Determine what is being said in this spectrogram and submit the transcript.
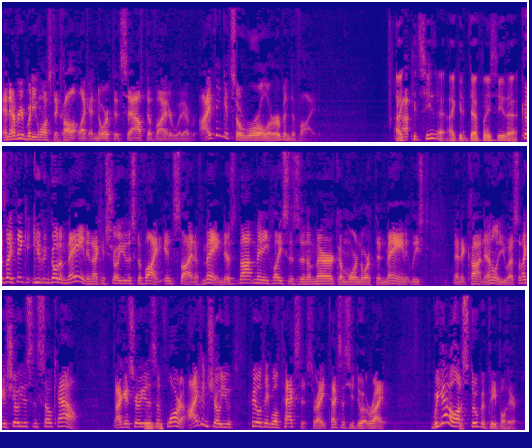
and everybody wants to call it like a north and south divide or whatever. I think it's a rural urban divide I could see that. I could definitely see that. because I think you can go to Maine and I can show you this divide inside of Maine. There's not many places in America more north than Maine, at least in the continental U.S. And I can show you this in SoCal. I can show you this in mm-hmm. Florida. I can show you. People think, well, Texas, right? Texas, you do it right. We got a lot of stupid people here.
